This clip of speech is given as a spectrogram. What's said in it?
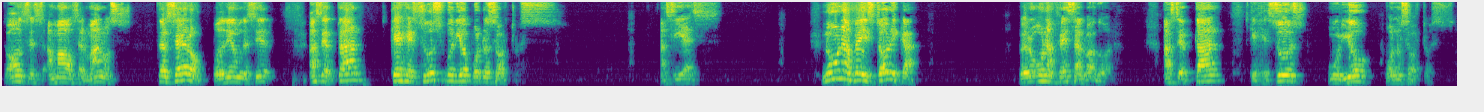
Entonces, amados hermanos, tercero, podríamos decir, aceptar que Jesús murió por nosotros. Así es. No una fe histórica, pero una fe salvadora. Aceptar que Jesús murió por nosotros.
